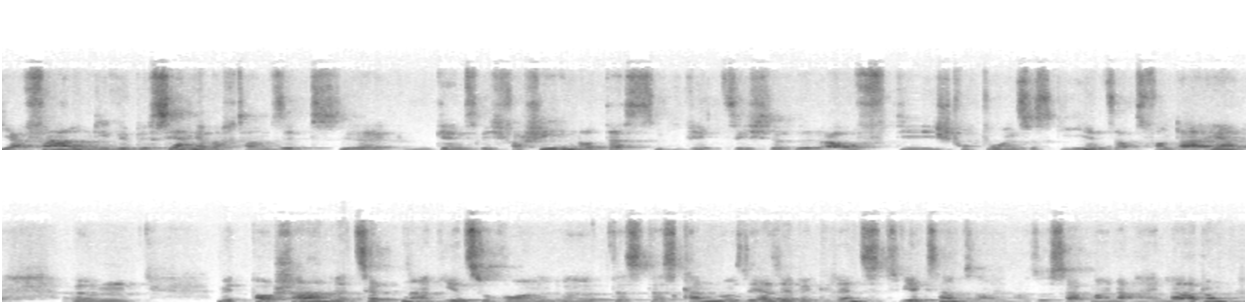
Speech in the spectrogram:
die Erfahrungen, die wir bisher gemacht haben, sind äh, gänzlich verschieden und das wirkt sich äh, auf die Strukturen des Gehirns aus. Von daher, ähm, mit pauschalen Rezepten agieren zu wollen, äh, das, das kann nur sehr, sehr begrenzt wirksam sein. Also deshalb meine Einladung,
